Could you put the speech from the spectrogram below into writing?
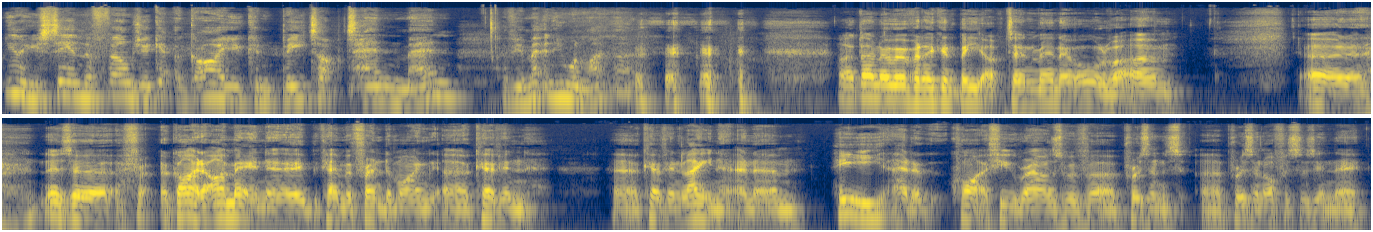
you know, you see in the films, you get a guy who can beat up 10 men. Have you met anyone like that? I don't know whether they can beat up ten men at all, but um, uh, there's a, a guy that I met in there. He became a friend of mine, uh, Kevin uh, Kevin Lane, and um, he had a, quite a few rows with uh, prisons uh, prison officers in there.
